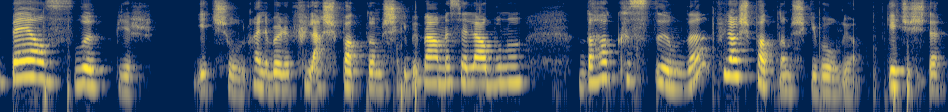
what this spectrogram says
beyazlı bir geçiş olur. Hani böyle flash patlamış gibi. Ben mesela bunu daha kıstığımda flash patlamış gibi oluyor geçişte.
